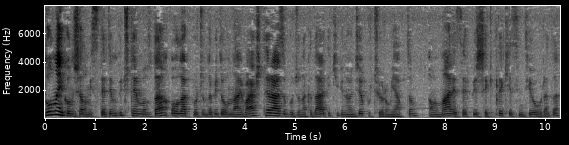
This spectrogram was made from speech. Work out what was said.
Dolunay'ı konuşalım istedim. 3 Temmuz'da Oğlak Burcu'nda bir Dolunay var. Terazi Burcu'na kadar 2 gün önce burç yorumu yaptım. Ama maalesef bir şekilde kesintiye uğradı.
